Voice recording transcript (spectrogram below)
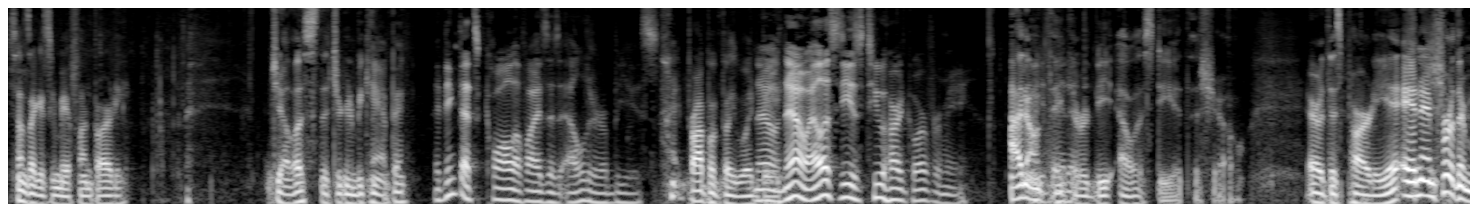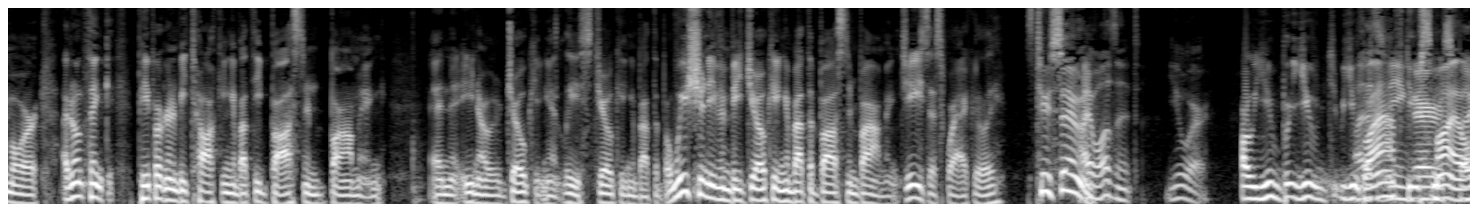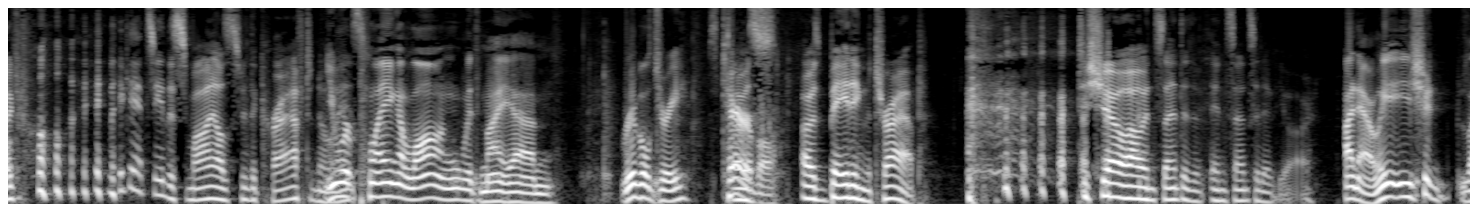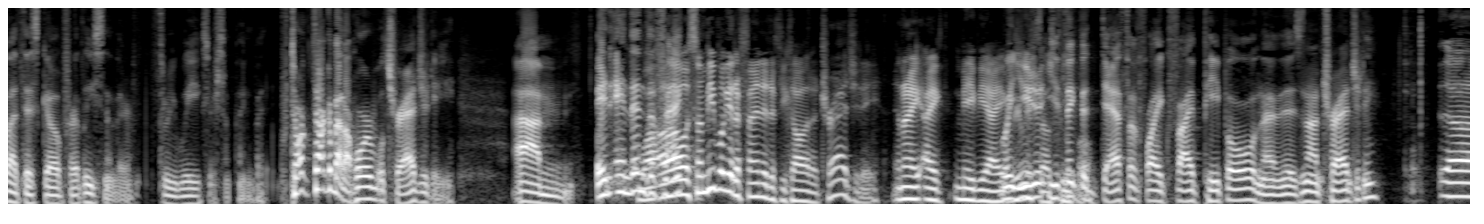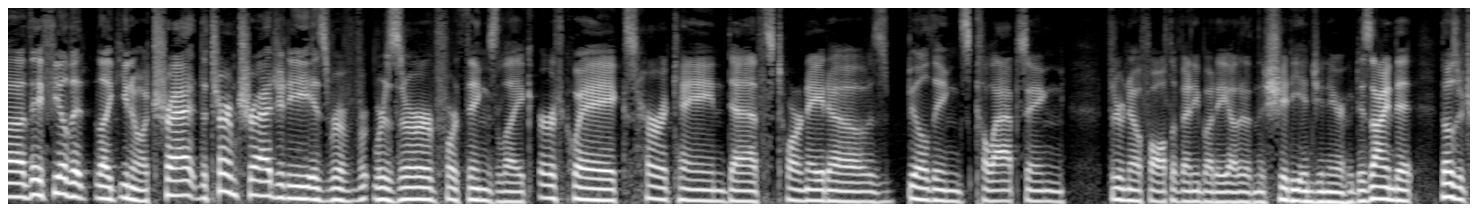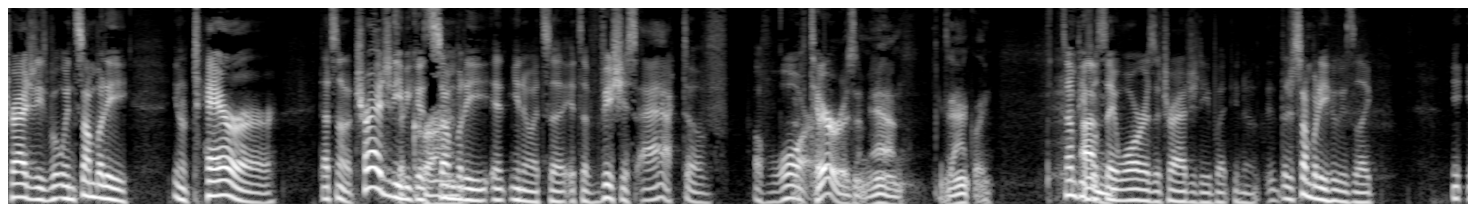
Sounds like it's going to be a fun party. Jealous that you're going to be camping? I think that's qualifies as elder abuse. It probably would No, be. no, LSD is too hardcore for me. I don't admit think it. there would be LSD at this show or at this party. And and furthermore, I don't think people are going to be talking about the Boston bombing and you know joking at least joking about the but we shouldn't even be joking about the Boston bombing. Jesus, Wackerly. It's too soon. I wasn't. You were. Oh, you you you I laughed, you smiled. they can't see the smiles through the craft noise. You were playing along with my um, ribaldry. It's I was- terrible. I was baiting the trap to show how insensitive insensitive you are. I know. You should let this go for at least another three weeks or something. But talk talk about a horrible tragedy. Um, and and then Well, the fact. oh, some people get offended if you call it a tragedy, and I, I maybe I well, you you think the death of like five people and that is not tragedy? uh, they feel that like you know a tra- the term tragedy is rev- reserved for things like earthquakes, hurricane deaths, tornadoes, buildings collapsing through no fault of anybody other than the shitty engineer who designed it. Those are tragedies. But when somebody, you know, terror, that's not a tragedy because crime. somebody, it, you know, it's a it's a vicious act of of war. Terrorism, yeah, exactly. Some people Um, say war is a tragedy, but you know, there's somebody who is like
